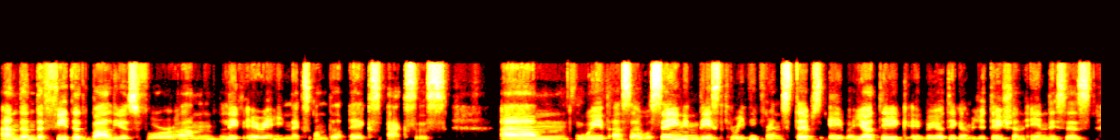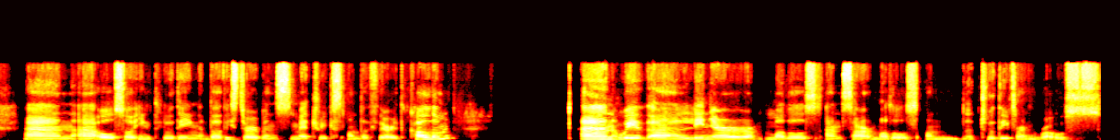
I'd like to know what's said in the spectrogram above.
and then the fitted values for um, leaf area index on the x-axis. Um, with, as I was saying, in these three different steps, abiotic, abiotic and vegetation indices, and uh, also including the disturbance metrics on the third column and with uh, linear models and SAR models on the two different rows.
